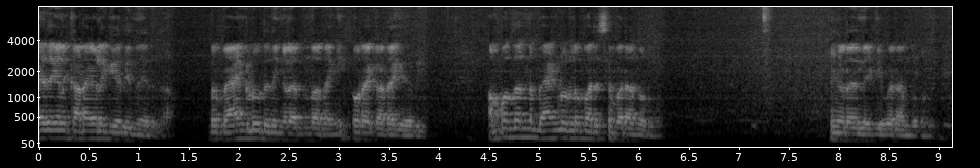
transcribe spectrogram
ഏതെങ്കിലും കടകളിൽ കയറി നേരിടുക ഇപ്പൊ ബാംഗ്ലൂർ നിങ്ങൾ ഇറങ്ങി കുറെ കട കയറി. അപ്പം തന്നെ ബാംഗ്ലൂരിൽ പരസ്യം വരാൻ തുടങ്ങും. നിങ്ങളുടെ വരാൻ തുടങ്ങും.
